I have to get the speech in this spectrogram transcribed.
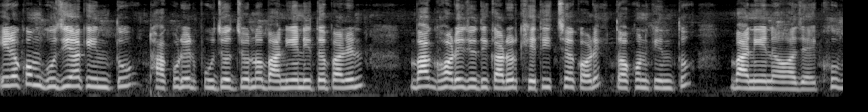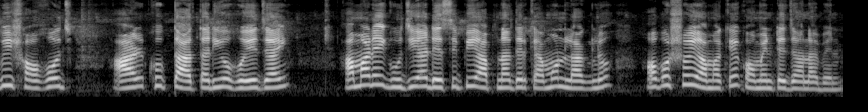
এরকম গুজিয়া কিন্তু ঠাকুরের পুজোর জন্য বানিয়ে নিতে পারেন বা ঘরে যদি কারোর খেতে ইচ্ছা করে, তখন কিন্তু বানিয়ে নেওয়া যায়। খুবই সহজ আর খুব তাড়াতাড়িও হয়ে যায়। আমার এই গুজিয়া রেসিপি আপনাদের কেমন লাগল অবশ্যই আমাকে কমেন্টে জানাবেন।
